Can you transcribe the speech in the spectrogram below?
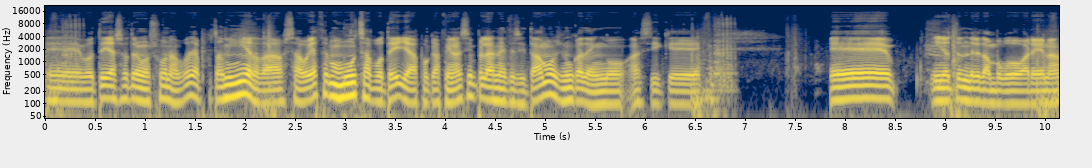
eh, botellas solo tenemos una. Vaya puta mierda O sea, voy a hacer muchas botellas Porque al final siempre las necesitamos y nunca tengo Así que... Eh, y no tendré tampoco arena.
